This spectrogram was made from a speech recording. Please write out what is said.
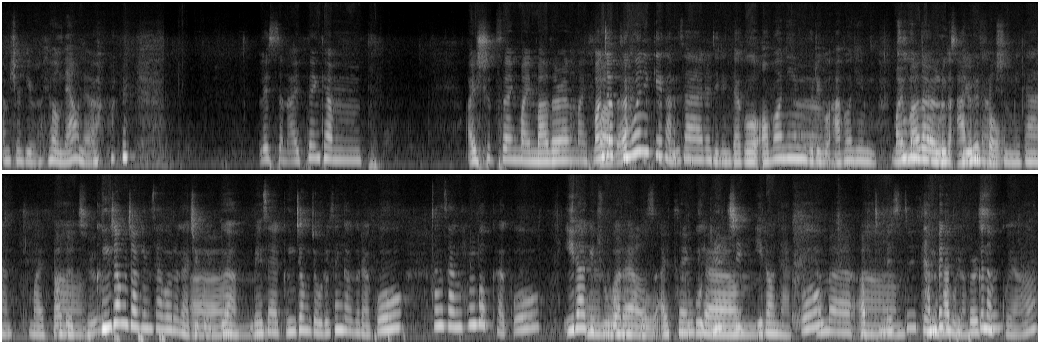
I'm sure he will, he'll now know. Listen, I think I'm. I should thank my mother and my 먼저 father. 부모님께 감사를 드린다고 어머님 그리고 아버님 my 두분다 mother 모두 looks beautiful. 아름다우십니다. My father 어, too. 긍정적인 사고를 가지고 있고요. 음. 매사에 긍정적으로 생각을 하고 항상 행복하고 일하기 And what 좋아하고? I think, 그리고 um, 일찍 일어나고 I'm a 어, optimistic and 담배도 happy 물론 person. 끊었고요.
